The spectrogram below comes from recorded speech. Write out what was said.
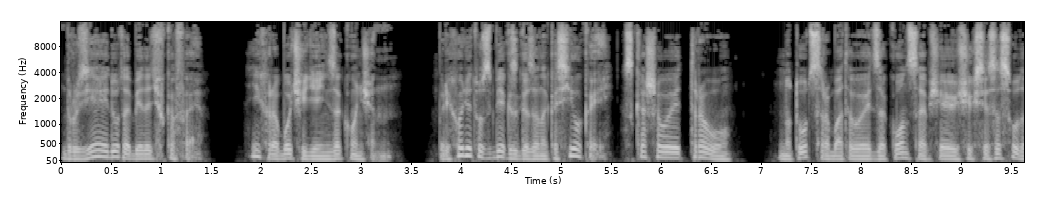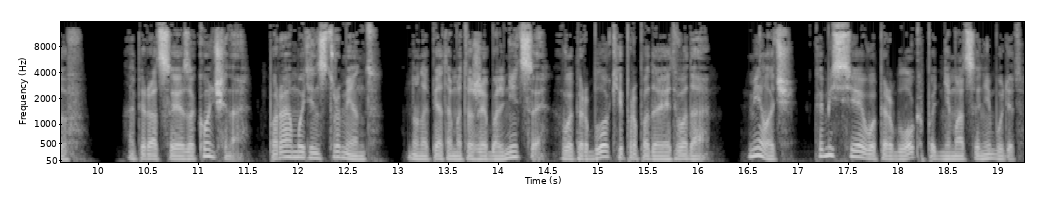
друзья идут обедать в кафе. Их рабочий день закончен. Приходит узбек с газонокосилкой, скашивает траву. Но тут срабатывает закон сообщающихся сосудов. Операция закончена, пора мыть инструмент, но на пятом этаже больницы в оперблоке пропадает вода. Мелочь, комиссия в оперблок подниматься не будет.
